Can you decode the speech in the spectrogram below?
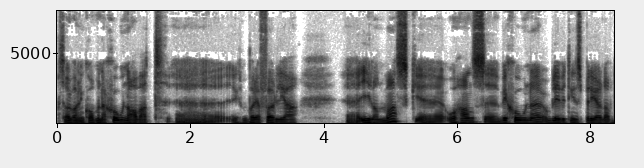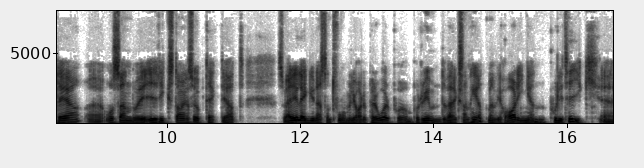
så har det varit en kombination av att eh, liksom börja följa eh, Elon Musk eh, och hans eh, visioner och blivit inspirerad av det. Eh, och sen då i, i riksdagen så upptäckte jag att Sverige lägger nästan 2 miljarder per år på, på rymdverksamhet men vi har ingen politik eh,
